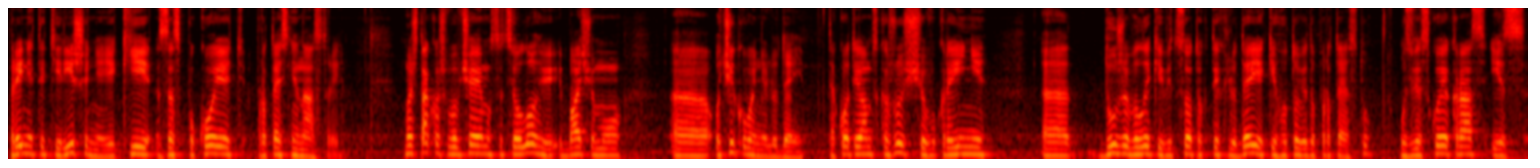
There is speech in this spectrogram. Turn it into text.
прийняти ті рішення, які заспокоять протестні настрої. Ми ж також вивчаємо соціологію і бачимо е, очікування людей. Так от я вам скажу, що в Україні дуже великий відсоток тих людей, які готові до протесту, у зв'язку якраз із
